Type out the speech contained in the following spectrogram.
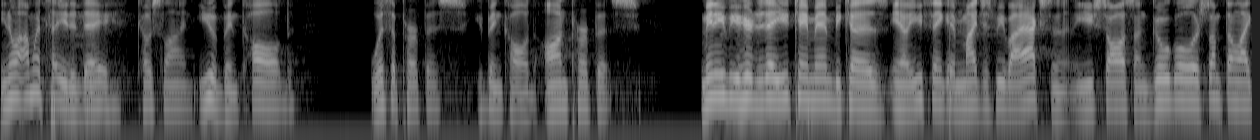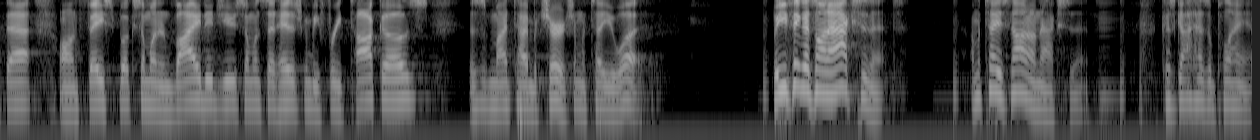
You know what? I'm going to tell you today, Coastline, you have been called with a purpose. You've been called on purpose. Many of you here today, you came in because you know you think it might just be by accident. You saw us on Google or something like that, or on Facebook. Someone invited you. Someone said, "Hey, there's going to be free tacos." This is my type of church. I'm going to tell you what. But you think it's on accident. I'm going to tell you it's not on accident because God has a plan.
